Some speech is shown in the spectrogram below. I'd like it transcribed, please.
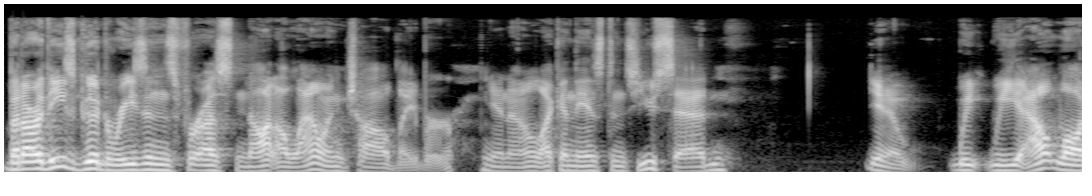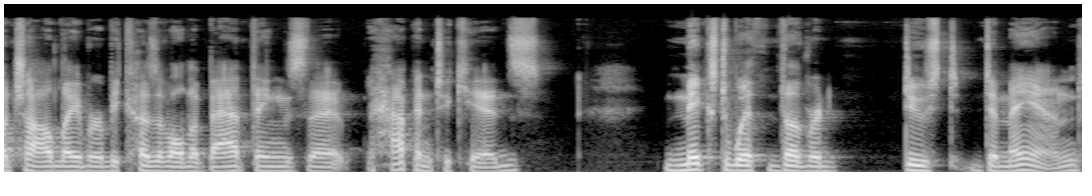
But are these good reasons for us not allowing child labor? You know, like in the instance you said, you know, we we outlaw child labor because of all the bad things that happen to kids, mixed with the reduced demand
